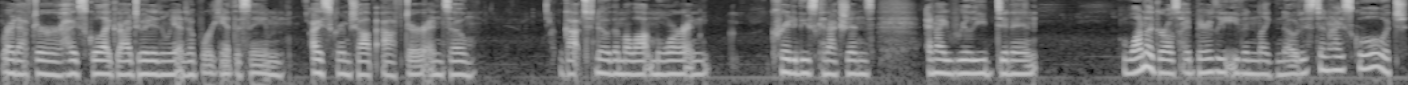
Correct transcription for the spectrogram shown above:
right after high school. I graduated and we ended up working at the same ice cream shop after. And so got to know them a lot more and created these connections. And I really didn't, one of the girls I barely even like noticed in high school, which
